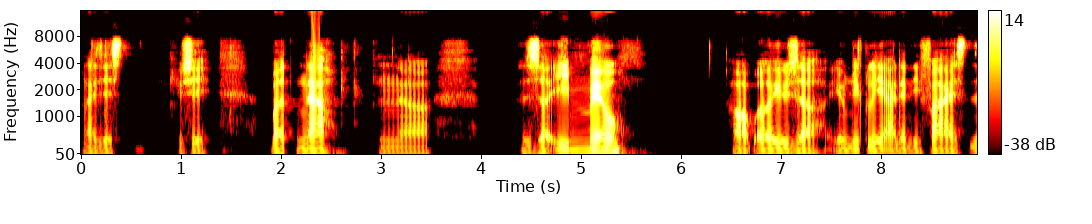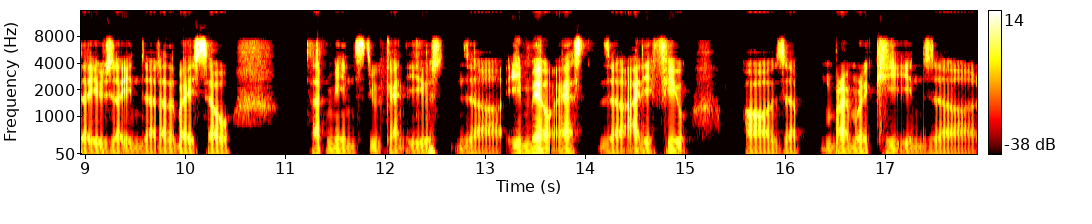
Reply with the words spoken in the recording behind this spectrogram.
Like this you see. But now mm, uh, the email of a user uniquely identifies the user in the database. So that means you can use the email as the id field or the primary key in the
